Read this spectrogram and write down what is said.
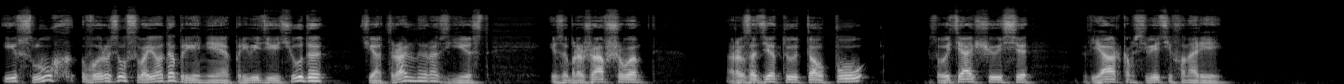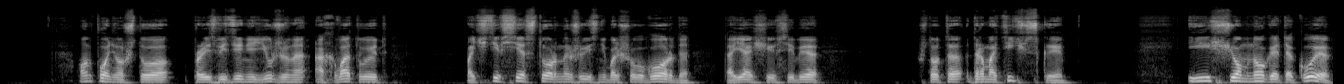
и вслух выразил свое одобрение при виде этюда театральный разъезд, изображавшего разодетую толпу, суетящуюся в ярком свете фонарей. Он понял, что произведения Юджина охватывают почти все стороны жизни большого города, таящие в себе что-то драматическое, и еще многое такое,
